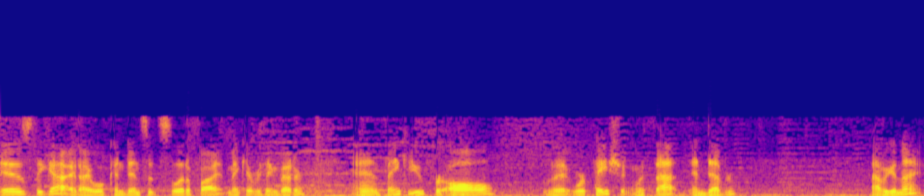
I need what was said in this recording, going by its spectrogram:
is the guide. I will condense it, solidify it, make everything better. And thank you for all that were patient with that endeavor. Have a good night.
